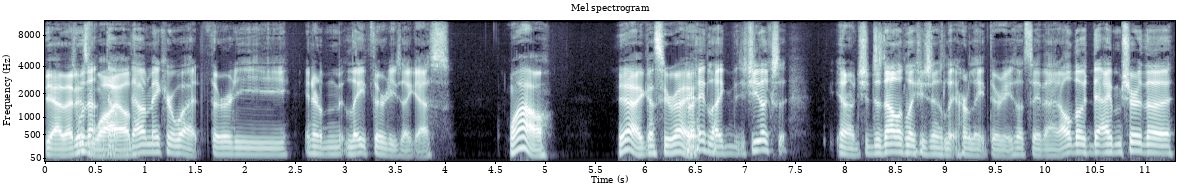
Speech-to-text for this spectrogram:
yeah, that Well, is that, that- wild. That, would make her what 30 in her late 30s, I guess. Wow. Yeah, I guess you're right. right? Like she looks, you know, she does not look like she's in her late- thirties. Let's say that. Although I'm sure the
